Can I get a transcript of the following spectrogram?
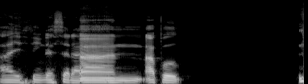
I think they said that. and Apple,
